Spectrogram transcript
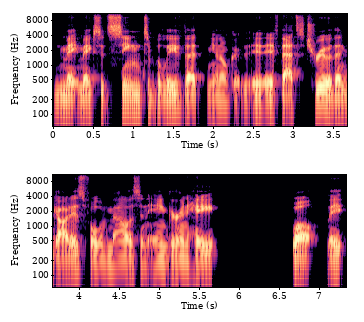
ma- makes it seem to believe that you know if that's true, then God is full of malice and anger and hate. Well, may,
